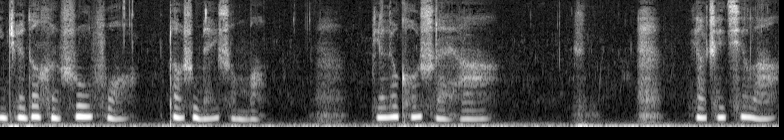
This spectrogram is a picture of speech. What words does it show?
你觉得很舒服，倒是没什么。别流口水啊！要吹气了。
